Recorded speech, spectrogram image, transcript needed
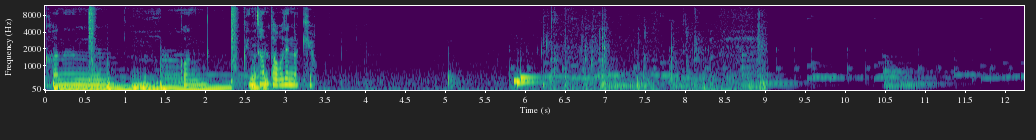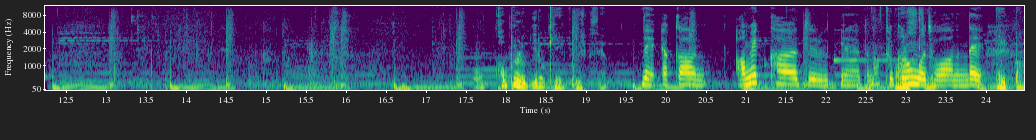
가는 음, 건 괜찮다고 생각해요. 커플룩 이렇게 입고 싶으세요? 네, 약간 아메카지룩이라 해야 되나? 저 아, 그런 걸 진짜요? 좋아하는데 멜빵.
